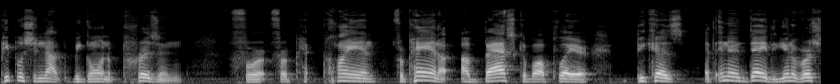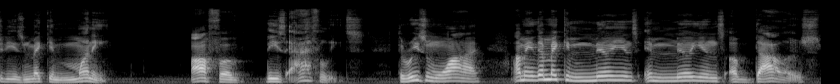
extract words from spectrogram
People should not be going to prison for for playing for paying a, a basketball player because at the end of the day, the university is making money off of these athletes. The reason why, I mean, they're making millions and millions of dollars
